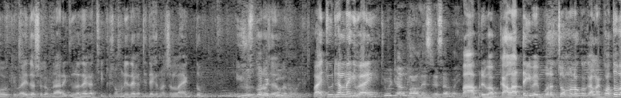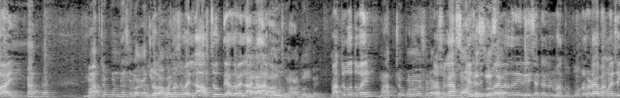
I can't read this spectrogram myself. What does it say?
ওকে ভাই দর্শক আমরা আরেক জোড়া দেখাচ্ছি একটু সামনে দেখাচ্ছি। দেখেন মাসাল্লাহ একদম ইউজ করা যায়। ভাই। চুইঠাল নাকি ভাই? চুইঠাল ভালনেস রেসার ভাই। বাপ রে বাপ কালারটা কি ভাই পুরো চমলক কালার কত ভাই? মাত্র পনেরোশো টাকা জোড়া ভাই। পনেরোশো ভাই লাল চোখ দেওয়া যাবে লাল আগুন। আগুন ভাই। মাত্র কত ভাই? মাত্র পনেরোশো টাকা। দর্শক আজকে যদি কোনো এবার এই রেসার টানেন মাত্র পনেরোশো টাকা বাংলা যে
